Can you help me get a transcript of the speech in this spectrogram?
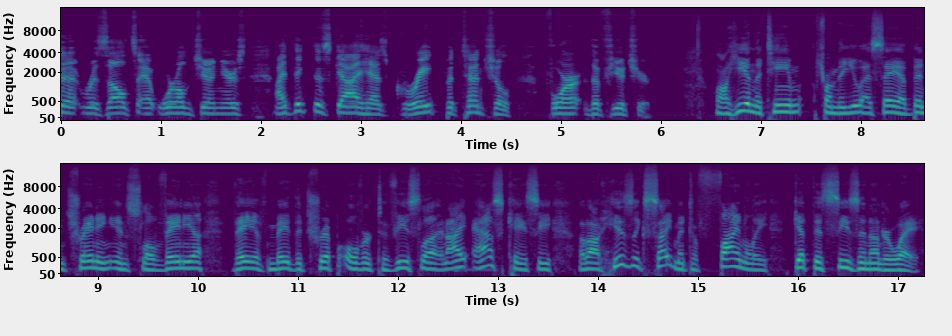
uh, results at World Juniors. I think this guy has great potential for the future. Well, he and the team from the USA have been training in Slovenia. They have made the trip over to Wisla, and I asked Casey about his excitement to finally get this season underway.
